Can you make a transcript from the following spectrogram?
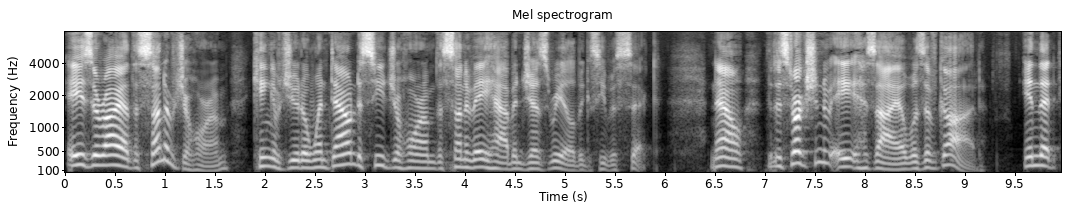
Azariah, the son of Jehoram, king of Judah, went down to see Jehoram, the son of Ahab, in Jezreel because he was sick. Now, the destruction of Ahaziah was of God, in that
